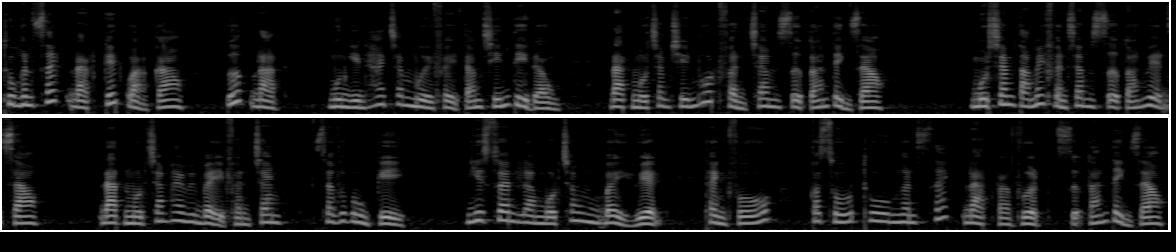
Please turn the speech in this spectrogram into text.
Thu ngân sách đạt kết quả cao, ước đạt 1.210,89 tỷ đồng, đạt 191% dự toán tỉnh giao, 180% dự toán huyện giao, đạt 127% so với cùng kỳ. Nghi Xuân là một trong 7 huyện, thành phố có số thu ngân sách đạt và vượt dự toán tỉnh giao.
